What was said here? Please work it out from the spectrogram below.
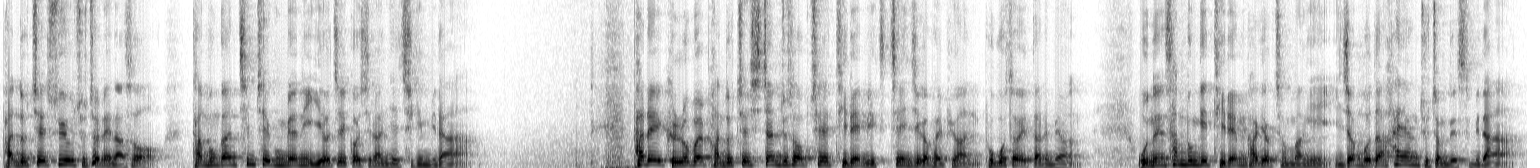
반도체 수요 조절에 나서 당분간 침체 국면이 이어질 것이란 예측입니다. 8일 글로벌 반도체 시장 조사 업체 디램 익스체인지가 발표한 보고서에 따르면 오는 3분기 디램 가격 전망이 이전보다 하향 조정됐습니다.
